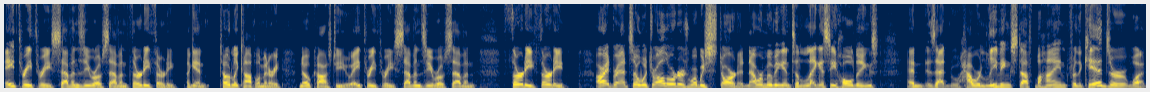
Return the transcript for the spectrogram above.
833 707 3030. Again, totally complimentary, no cost to you, 833 707 3030. All right, Brad. So withdrawal orders where we started. Now we're moving into legacy holdings. And is that how we're leaving stuff behind for the kids or what?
